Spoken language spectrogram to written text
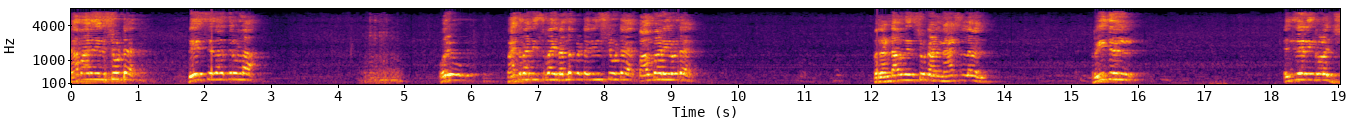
രാമാനുജൻ ഇൻസ്റ്റിറ്റ്യൂട്ട് ദേശീയ തലത്തിലുള്ള ഒരു മാത്തമാറ്റിക്സുമായി ബന്ധപ്പെട്ട ഒരു ഇൻസ്റ്റിറ്റ്യൂട്ട് പാമ്പാടിയിലുണ്ട്. ഇപ്പൊ രണ്ടാമത് ഇൻസ്റ്റിറ്റ്യൂട്ടാണ് national level regional engineering college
